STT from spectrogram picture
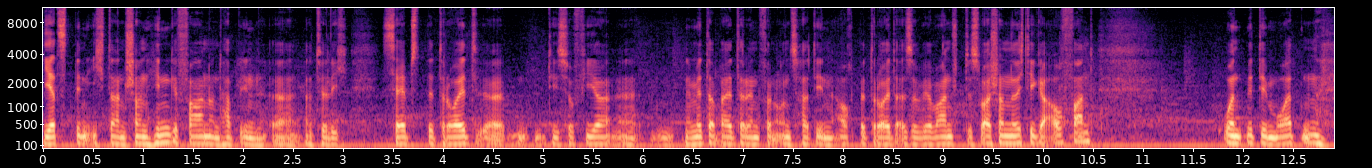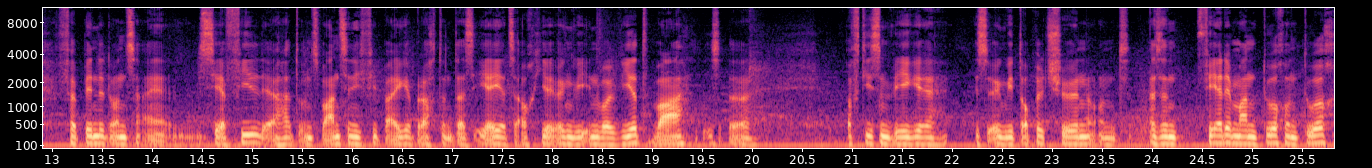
Jetzt bin ich dann schon hingefahren und habe ihn äh, natürlich selbst betreut. Äh, die Sophia, äh, eine Mitarbeiterin von uns, hat ihn auch betreut. Also wir waren, das war schon ein richtiger Aufwand. Und mit dem Morten verbindet uns äh, sehr viel. Er hat uns wahnsinnig viel beigebracht und dass er jetzt auch hier irgendwie involviert war äh, auf diesem Wege ist irgendwie doppelt schön und also ein Pferdemann durch und durch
